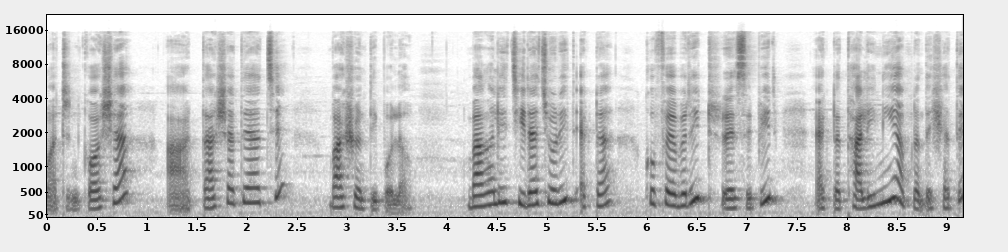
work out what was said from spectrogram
মাটন কষা, আর তার সাথে আছে বাসন্তী পোলাও। বাঙালি চিরাচরিত একটা খুব ফেভারিট রেসিপির একটা থালি নিয়ে আপনাদের সাথে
